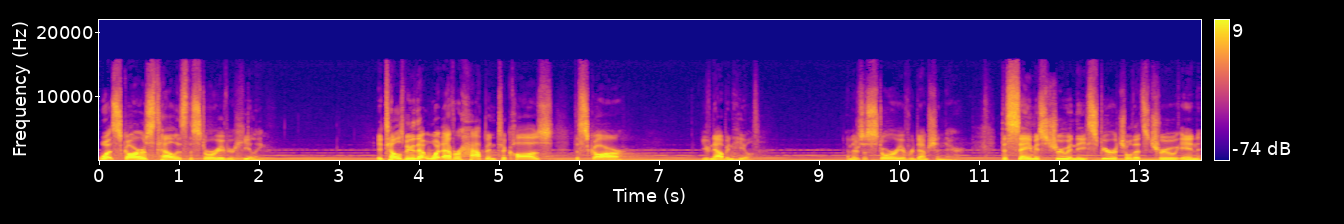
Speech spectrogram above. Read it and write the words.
What scars tell is the story of your healing. It tells me that whatever happened to cause the scar, you've now been healed. And there's a story of redemption there. The same is true in the spiritual that's true in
